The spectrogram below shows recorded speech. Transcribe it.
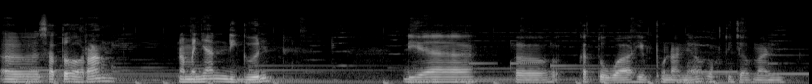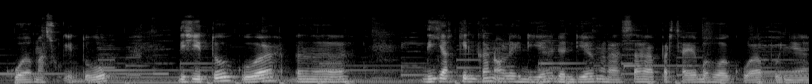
uh, satu orang namanya Andi Gun. Dia uh, ketua himpunannya waktu zaman gue masuk itu. Di situ gue uh, diyakinkan oleh dia dan dia ngerasa percaya bahwa gue punya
